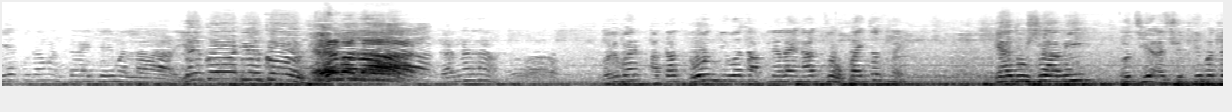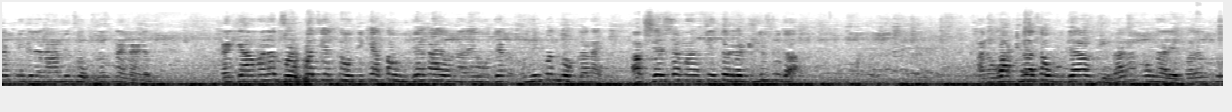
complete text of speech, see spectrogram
ते सुद्धा म्हणताय जय मल्हार. येळकोट येळकोट करणार ना? बरोबर? आता दोन दिवस आपल्याला ना झोपायचंच नाही. त्या दिवशी आम्ही तो शुद्धीपत्रक निघलं ना आम्ही झोपलोच नाही मॅडम. कारण की आम्हाला झोपच येत नव्हती की आता उद्या काय होणार आहे? उद्या तुम्ही पण झोपला नाही. अक्षरशः माणसं तर रटली सुद्धा. आणि वाटलं आता उद्या धिंगाणा होणार आहे परंतु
